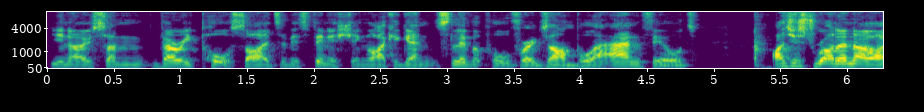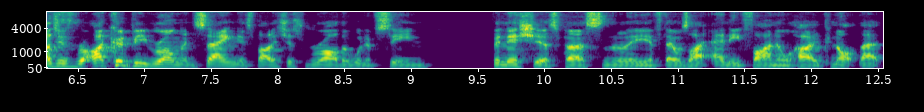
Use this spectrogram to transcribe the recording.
you know some very poor sides of his finishing, like against Liverpool, for example, at Anfield. I just I don't know. I just I could be wrong in saying this, but I just rather would have seen Vinicius personally if there was like any final hope. Not that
